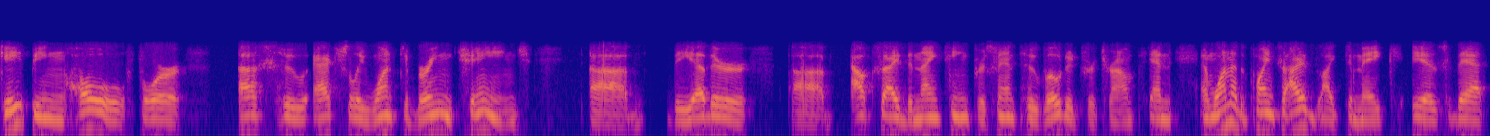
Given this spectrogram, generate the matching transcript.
gaping hole for us who actually want to bring change. Uh, the other uh, outside the 19% who voted for Trump, and and one of the points I'd like to make is that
